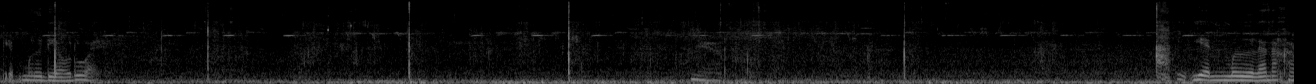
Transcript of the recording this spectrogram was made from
เก็บมือเดียวด้วยเนี่ยเย็นมือแล้วนะคะ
